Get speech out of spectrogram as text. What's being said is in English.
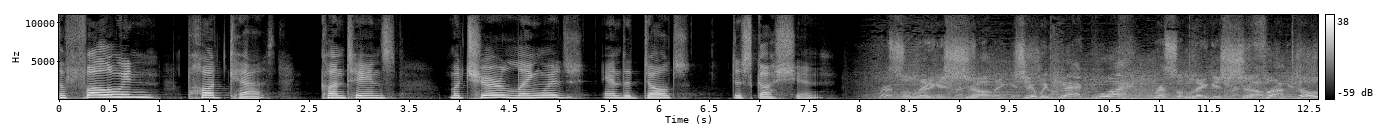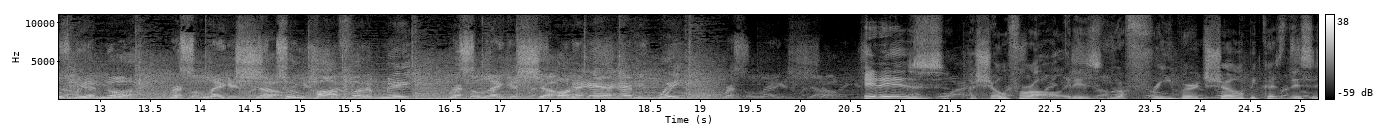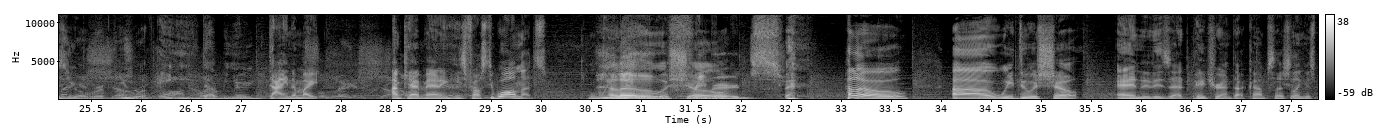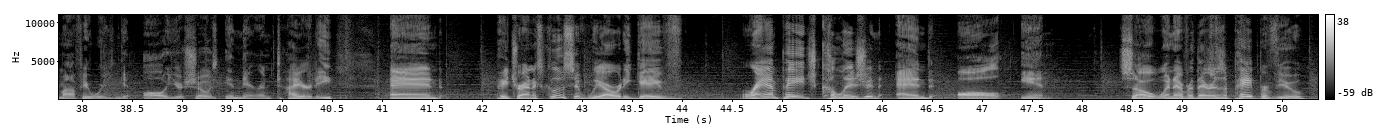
The following podcast contains mature language and adult discussion. Wrestlingus Show. Yeah, we back, boy. Wrestlingus Show. Fuck those we ignore. Wrestlingus Show. Too hard for the meat. Wrestlingus Show. On the air every week. Wrestlingus Show. It is a show for all. It is your Freebird show because this is your review of AEW Dynamite. I'm Cav Manning. He's Frosty Walnuts. We Hello, do a show. Freebirds. Hello. Uh, we do a show, and it is at patreon.com slash Lingus Mafia where you can get all your shows in their entirety. And Patreon exclusive, we already gave Rampage, Collision, and All In. So whenever there is a pay per view, S-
